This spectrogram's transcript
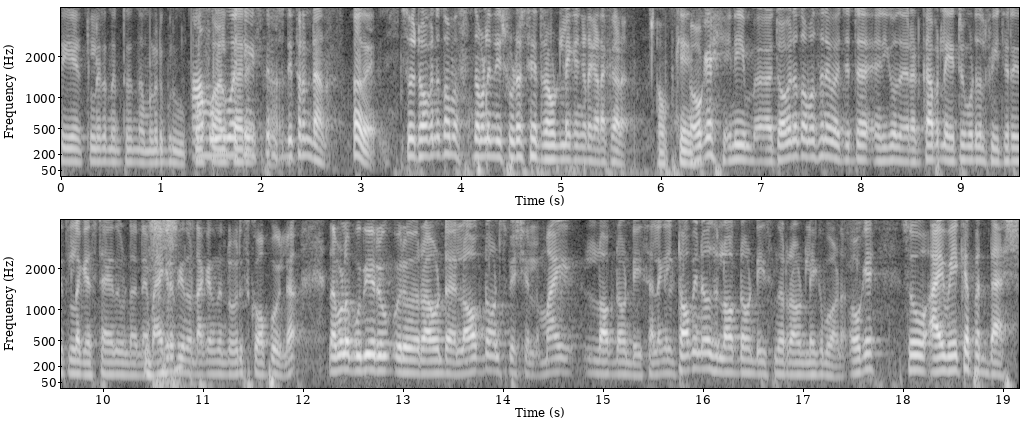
തിയേറ്ററിൽ ഇരുന്നിട്ട് നമ്മളൊരു ഗ്രൂപ്പ് ഓഫ് ആൾക്കാർ എക്സ്പീരിയൻസ് ഡിഫറെന്റ് ആണ്. അതെ. സോ ടോവിനോ തോമസ് നമ്മൾ ഇനി ഷൂട്ടർ സ്റ്റേറ്റ് റൗണ്ടിലേക്ക് അങ്ങോട്ട് കിടക്കുകയാണ് ഓക്കെ. ഓക്കെ? ഇനി ടോവിനോ തോമസിനെ വെച്ചിട്ട് എനിക്ക് റെഡ് കാപ്പിൽ ഏറ്റവും കൂടുതൽ ഫീച്ചർ ചെയ്തിട്ടുള്ള ഗസ്റ്റ് ആയതുകൊണ്ട് തന്നെ ബയോഗ്രഫി ഒന്നും ഉണ്ടാക്കുന്നതിന്റെ ഒരു സ്കോപ്പും ഇല്ല. നമ്മൾ പുതിയൊരു ഒരു round lockdown special my lockdown days അല്ലെങ്കിൽ ടോവിനോസ് ലോക്ക്ഡൗൺ ഡേയ്സ് എന്ന റൗണ്ടിലേക്ക് പോവാണ്. Okay? So I wake up at dash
